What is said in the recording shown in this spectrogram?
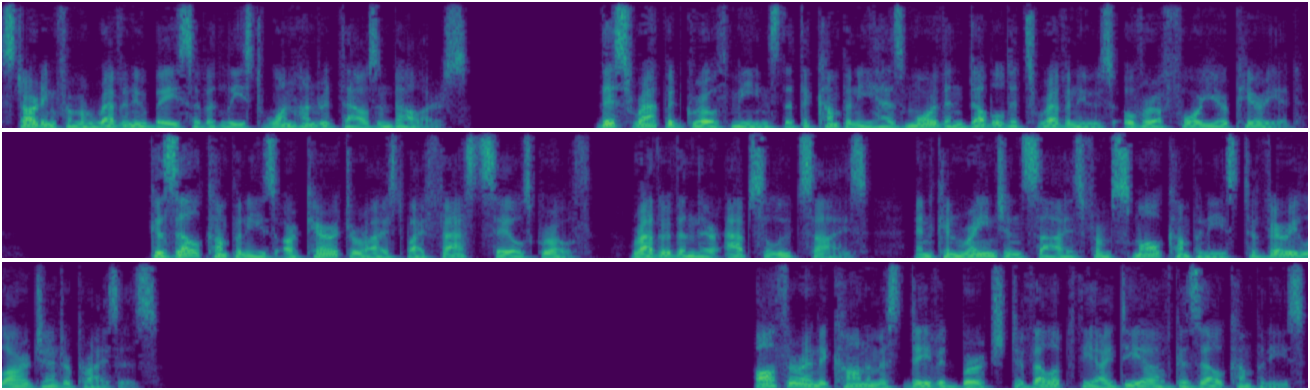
starting from a revenue base of at least $100,000. This rapid growth means that the company has more than doubled its revenues over a four-year period. Gazelle companies are characterized by fast sales growth, rather than their absolute size, and can range in size from small companies to very large enterprises. Author and economist David Birch developed the idea of gazelle companies,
